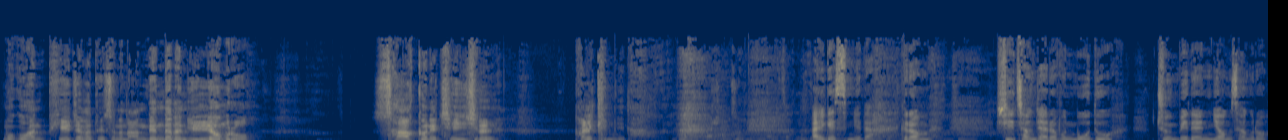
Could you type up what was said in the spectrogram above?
무고한 피해자가 돼서는 안 된다는 일념으로 사건의 진실을 밝힙니다. 알겠습니다. 그럼 시청자 여러분 모두 준비된 영상으로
